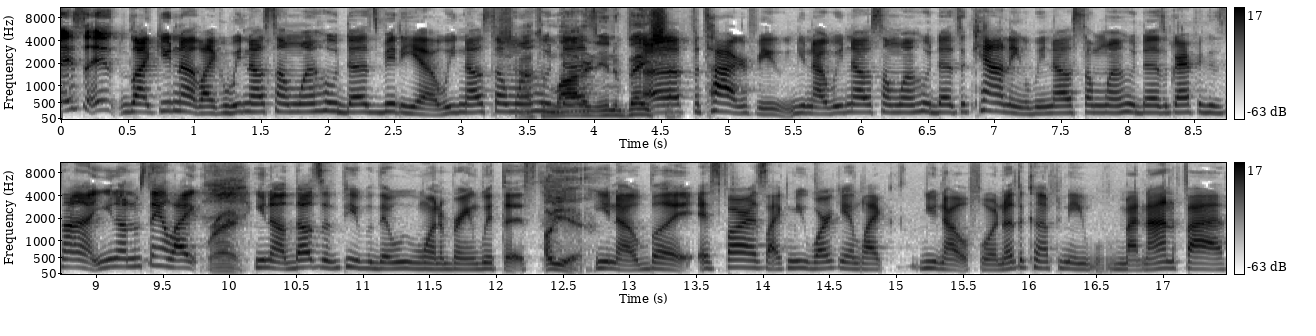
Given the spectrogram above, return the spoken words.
it's, like you know, like we know someone who does video. We know someone who modern does innovation. Uh, photography. You know, we know someone who does accounting. We know someone who does graphic design. You know what I'm saying? Like, Right. you know, those are the people that we want to bring with us. Oh, yeah. You know, but as far as like me working, like you know, for another company, my nine to five,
